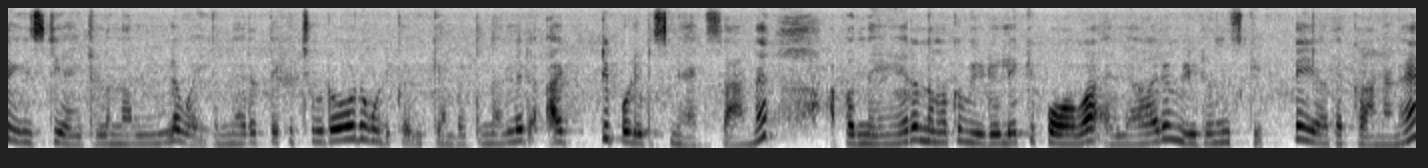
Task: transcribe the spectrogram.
ടേസ്റ്റി ആയിട്ടുള്ള നല്ല വൈകുന്നേരത്തേക്ക് ചൂടോടുകൂടി കഴിക്കാൻ പറ്റും നല്ലൊരു അടിപൊളി ഒരു സ്നാക്സാണ് അപ്പം നേരെ നമുക്ക് വീഡിയോയിലേക്ക് പോവാം. എല്ലാവരും വീഡിയോ ഒന്ന് സ്കിപ്പ് ചെയ്യാതെ കാണണേ.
